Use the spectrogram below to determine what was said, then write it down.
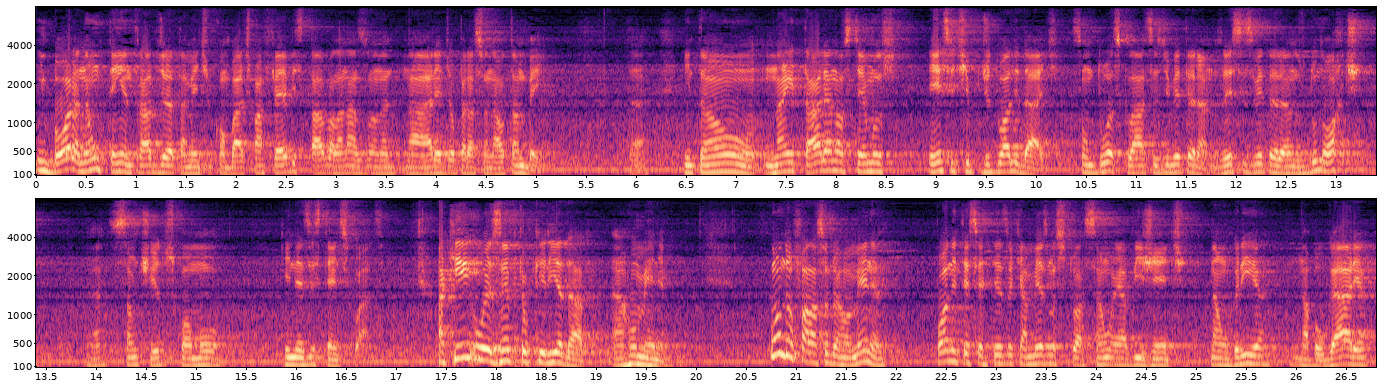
embora não tenha entrado diretamente em combate com a FEB, estava lá na zona, na área de operacional também. Tá? Então, na Itália nós temos esse tipo de dualidade. São duas classes de veteranos. Esses veteranos do norte né, são tidos como inexistentes quase. Aqui o exemplo que eu queria dar, a Romênia. Quando eu falar sobre a Romênia, podem ter certeza que a mesma situação é a vigente na Hungria, na Bulgária,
